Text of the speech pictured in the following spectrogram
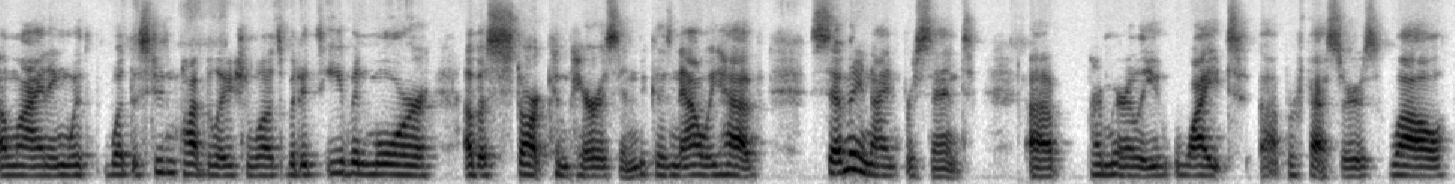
aligning with what the student population was, but it's even more of a stark comparison because now we have 79% uh, primarily white uh, professors, while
